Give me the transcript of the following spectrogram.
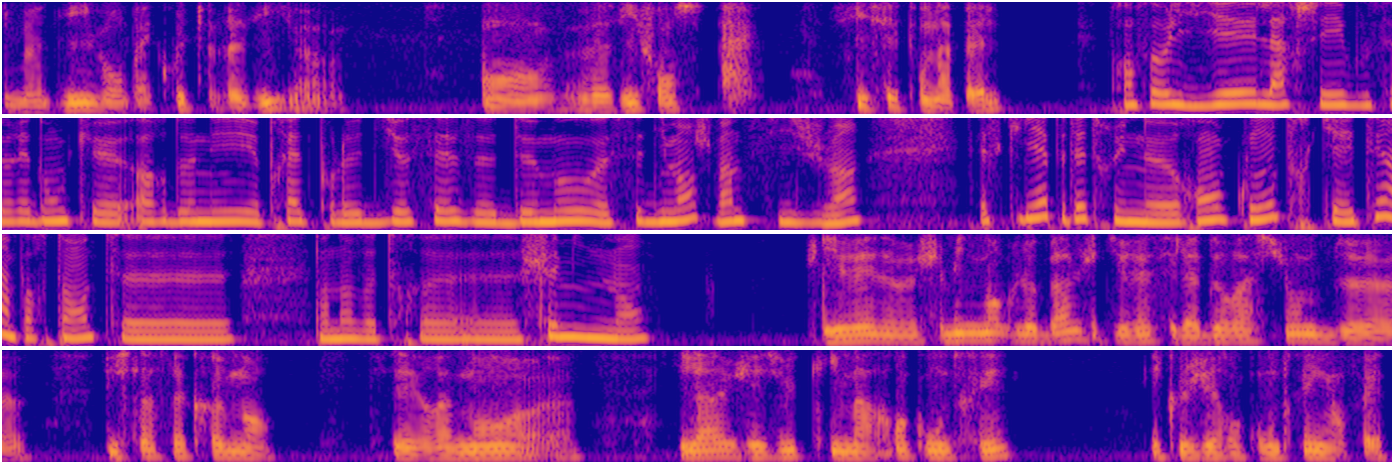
il m'a dit bon bah écoute, vas-y, euh, vas-y fonce, si c'est ton appel. François-Olivier Larcher, vous serez donc euh, ordonné prêtre pour le diocèse de Meaux euh, ce dimanche 26 juin. Est-ce qu'il y a peut-être une rencontre qui a été importante pendant votre cheminement? Je dirais le cheminement global, je dirais c'est l'adoration du Saint-Sacrement. C'est vraiment euh, là Jésus qui m'a rencontré et que j'ai rencontré en fait.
